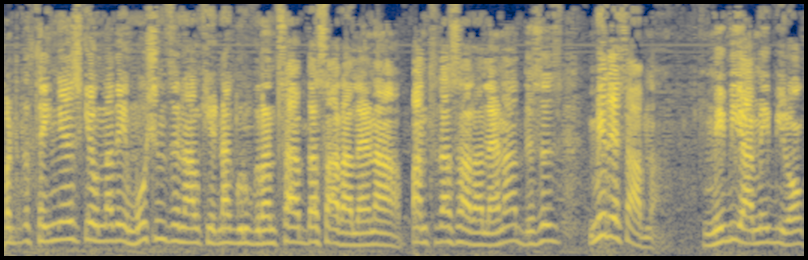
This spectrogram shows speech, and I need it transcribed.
ਬਟ ਦ ਥਿੰਗ ਇਜ਼ ਕਿ ਉਹਨਾਂ ਦੇ ਇਮੋਸ਼ਨਸ ਦੇ ਨਾਲ ਖੇਡਣਾ, ਗੁਰੂ ਗ੍ਰੰਥ ਸਾਹਿਬ ਦਾ ਸਹਾਰਾ ਲੈਣਾ, ਪੰਥ ਦਾ ਸਹਾਰਾ ਲੈਣਾ ਦਿਸ ਇਜ਼ ਮੇਰੇ ਹਿਸਾਬ ਨਾਲ। ਮੇਬੀ ਆ ਮੇ ਬੀ ਰੋਂਗ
